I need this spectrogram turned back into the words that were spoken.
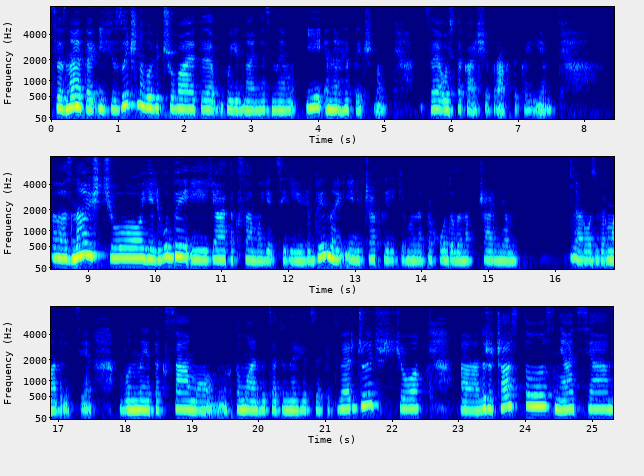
Це, знаєте, і фізично ви відчуваєте поєднання з ним, і енергетично. Це ось така ще практика є. Знаю, що є люди, і я так само є цією людиною, і дівчатка, які в мене проходили навчання е, розбір матриці, вони так само, хто має 20-ту енергію, це підтверджують, що дуже часто сняться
